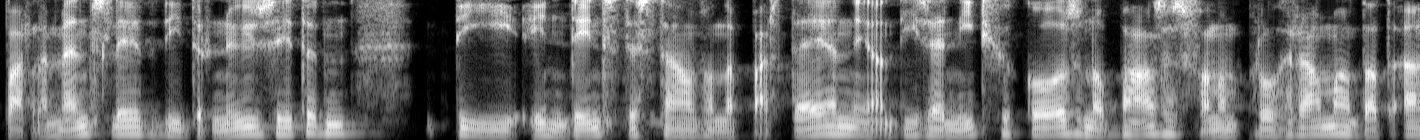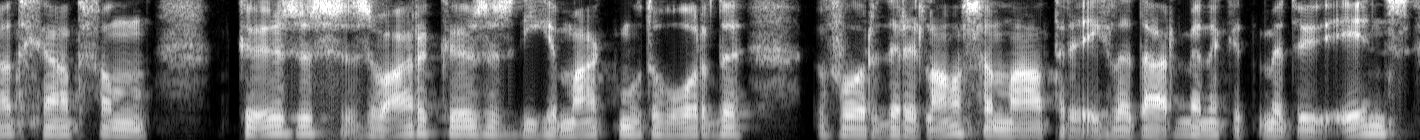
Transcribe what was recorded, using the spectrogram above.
parlementsleden die er nu zitten, die in dienst staan van de partijen, ja, die zijn niet gekozen op basis van een programma dat uitgaat van keuzes, zware keuzes die gemaakt moeten worden voor de relatiemaatregelen. Daar ben ik het met u eens.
